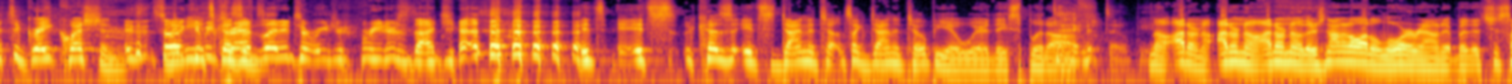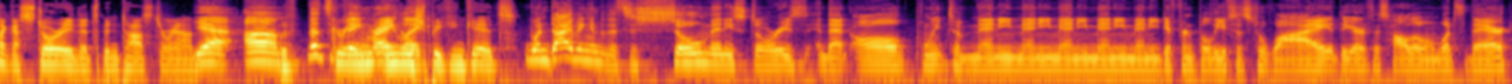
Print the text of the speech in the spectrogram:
That's a great question. Is it so Maybe it can be it's 'cause of- translated to Reader, Reader's Digest? it's it's because it's Dinoto- It's like Dinotopia where they split off. Dinotopia. No, I don't know. I don't know. I don't know. There's not a lot of lore around it, but it's just like a story that's been tossed around. yeah, um, that's the thing, right? English Like speaking kids. when diving into this, there's so many stories that all point to many, many, many, many, many different beliefs as to why the Earth is hollow and what's there.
